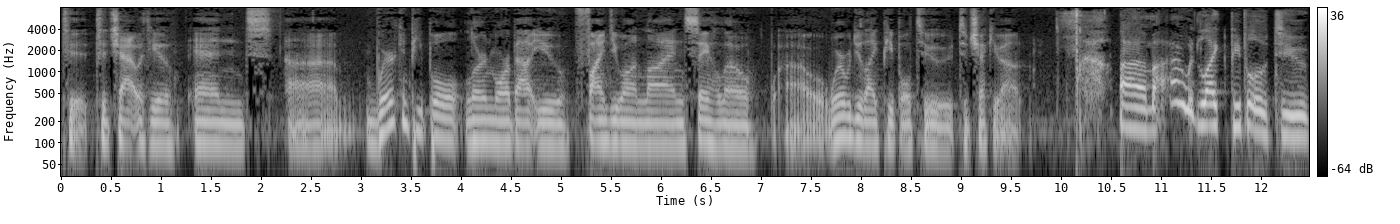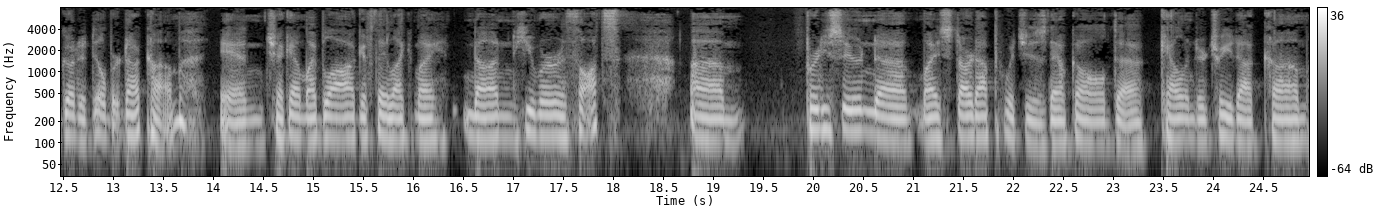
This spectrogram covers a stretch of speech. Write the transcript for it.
to to chat with you. And uh, where can people learn more about you? Find you online? Say hello. Uh, where would you like people to to check you out? Um, I would like people to go to dilbert.com and check out my blog if they like my non-humor thoughts. Um, pretty soon, uh, my startup, which is now called uh, calendartree.com,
